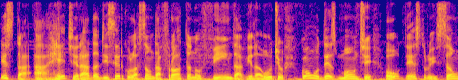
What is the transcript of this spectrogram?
está a retirada de circulação da frota no fim da vida útil com o desmonte ou destruição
